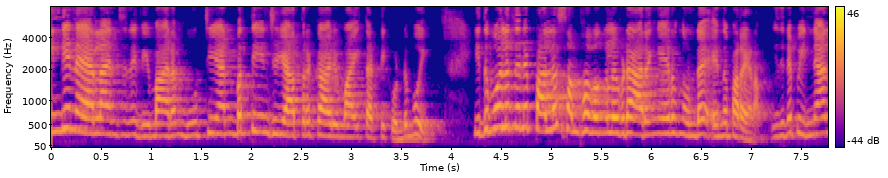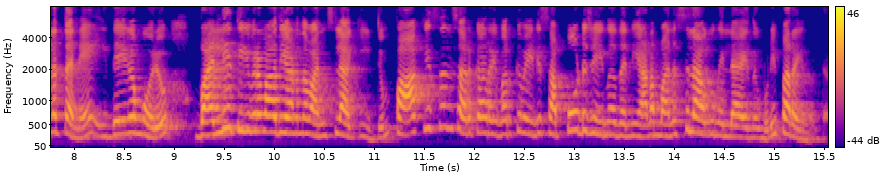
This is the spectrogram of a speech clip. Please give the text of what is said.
ഇന്ത്യൻ എയർലൈൻസിന്റെ വിമാനം നൂറ്റി അൻപത്തിയഞ്ച് യാത്രക്കാരുമായി തട്ടിക്കൊണ്ടുപോയി. ഇതുപോലെ തന്നെ പല സംഭവങ്ങളും ഇവിടെ അരങ്ങേറുന്നുണ്ട് എന്ന് പറയണം. ഇതിന് പിന്നാലെ തന്നെ ഇദ്ദേഹം ഒരു വലിയ തീവ്രവാദിയാണെന്ന് മനസ്സിലാക്കിയിട്ടും പാകിസ്ഥാൻ സർക്കാർ ഇവർക്ക് വേണ്ടി സപ്പോർട്ട് ചെയ്യുന്നത് തന്നെയാണ് മനസ്സിലാകുന്നില്ല എന്ന് കൂടി പറയുന്നുണ്ട്.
